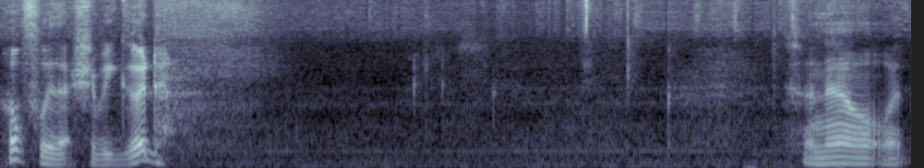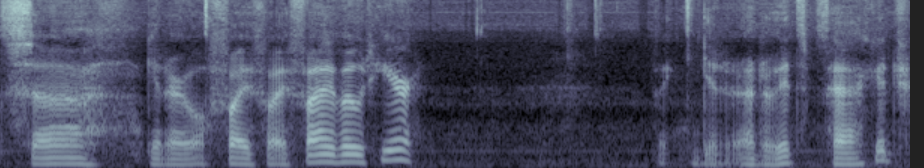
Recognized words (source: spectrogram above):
Hopefully that should be good. So now let's uh, get our 555 out here. If I can get it out of its package.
